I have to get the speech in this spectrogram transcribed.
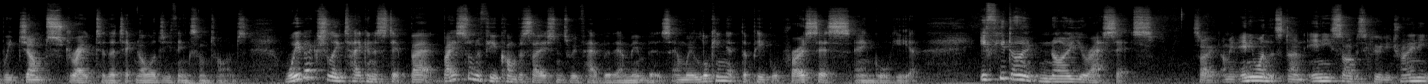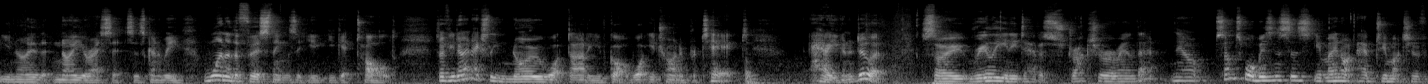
we jump straight to the technology thing sometimes. We've actually taken a step back based on a few conversations we've had with our members, and we're looking at the people process angle here if you don't know your assets, so, I mean, anyone that's done any cybersecurity training, you know that know your assets is going to be one of the first things that you, you get told. So, if you don't actually know what data you've got, what you're trying to protect, how are you going to do it? So, really, you need to have a structure around that. Now, some small businesses, you may not have too much of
